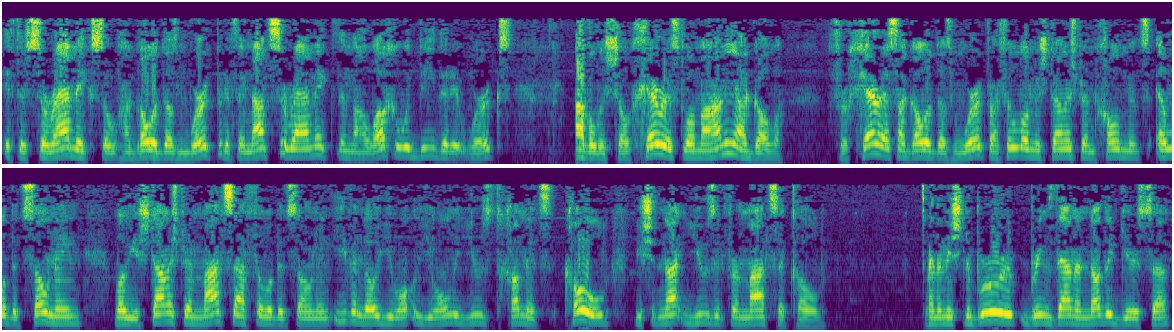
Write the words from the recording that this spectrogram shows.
If they're ceramic, so hagola doesn't work. But if they're not ceramic, then the halacha would be that it works. Aval shalcheres lo mahani hagola. For cheres hagola doesn't work. V'afil lo nishtamish b'em cholmitz elabit sonin lo yishtamish b'em matzah filabit. Even though you you only used chametz cold, you should not use it for matzah cold. And the Mishnah Berurah brings down another girsa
